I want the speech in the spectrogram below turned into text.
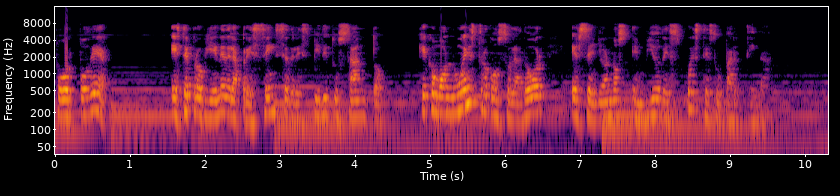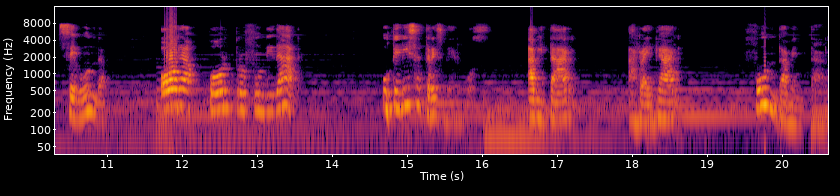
por poder. Este proviene de la presencia del Espíritu Santo, que como nuestro consolador, el Señor nos envió después de su partida. Segunda, ora por profundidad. Utiliza tres verbos. Habitar, arraigar, fundamentar.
